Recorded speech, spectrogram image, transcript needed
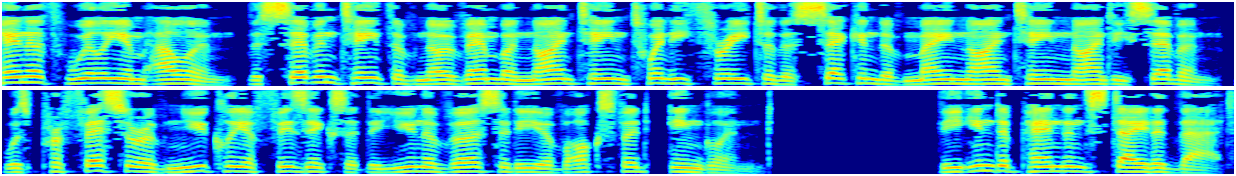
Kenneth William Allen, the 17th of November 1923 to the 2nd of May 1997, was professor of nuclear physics at the University of Oxford, England. The Independent stated that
